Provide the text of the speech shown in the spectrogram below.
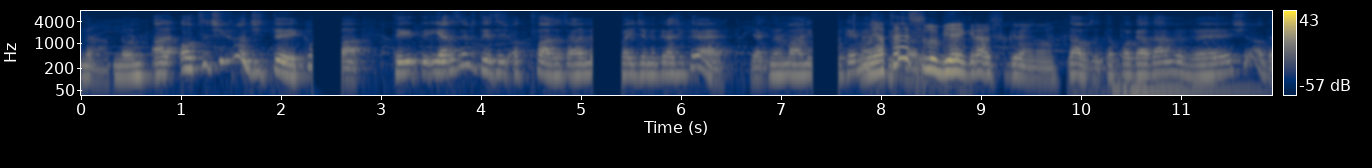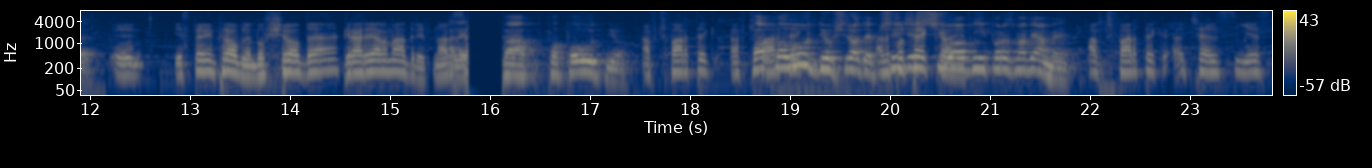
No, GTA. no ale o co ci chodzi ty, kurwa? Ty, ty, ja rozumiem, że ty jesteś odtwarzacz, ale my kurwa, idziemy grać w grę. Jak normalni kurwa, No gamerzy ja tu też są. lubię grać w grę, no. Dobrze, to pogadamy w środę. Jest pewien problem, bo w środę gra Real Madryt na Ale Kurwa, po południu. a w czwartek, a w Po czwartek, południu w środę Ale przyjdziesz poczekaj. z siłowni i porozmawiamy. a w czwartek Chelsea jest.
